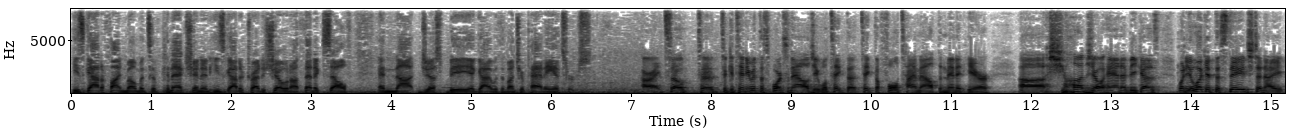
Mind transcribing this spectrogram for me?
He's got to find moments of connection and he's got to try to show an authentic self and not just be a guy with a bunch of pat answers. All right, so to, to continue with the sports analogy, we'll take the take the full timeout the minute here uh, Sean Johanna, because when you look at the stage tonight,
